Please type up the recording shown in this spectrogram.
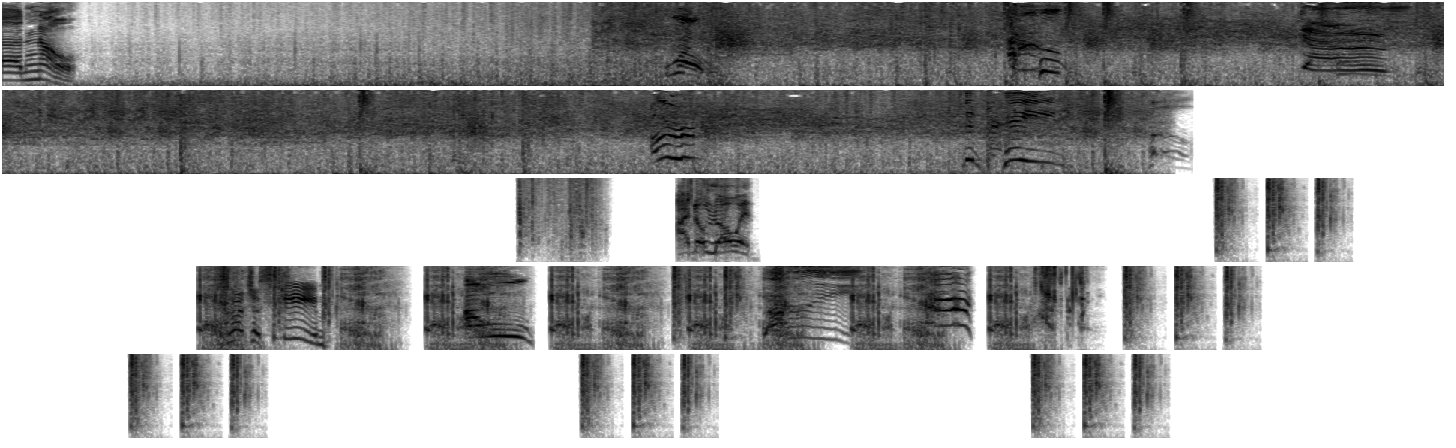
Uh, no. Whoa! No! The pain! I don't know it! Such a scheme! Oh!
